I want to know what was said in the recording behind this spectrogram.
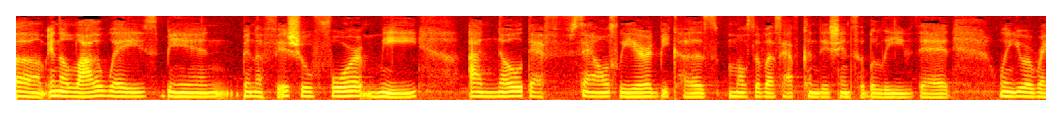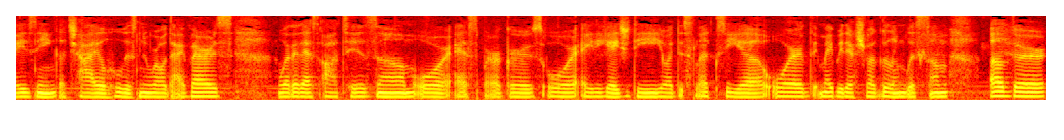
um, in a lot of ways been beneficial for me. I know that sounds weird because most of us have conditioned to believe that when you are raising a child who is neurodiverse, whether that's autism or Asperger's or ADHD or dyslexia, or maybe they're struggling with some other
